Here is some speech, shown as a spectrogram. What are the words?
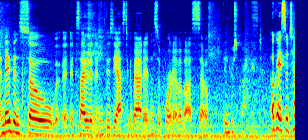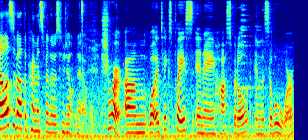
and they've been so excited and enthusiastic about it and supportive of us. So, fingers crossed. Okay, so tell us about the premise for those who don't know. Sure. Um, well, it takes place in a hospital in the Civil War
